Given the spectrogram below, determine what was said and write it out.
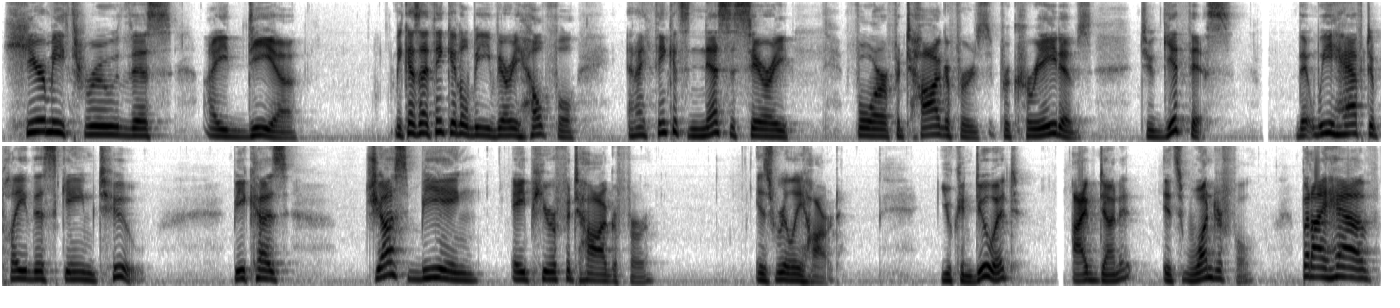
Hear me through this idea because I think it'll be very helpful and I think it's necessary for photographers, for creatives to get this that we have to play this game too. Because just being a pure photographer is really hard. You can do it. I've done it. It's wonderful. But I have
